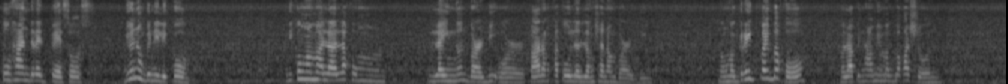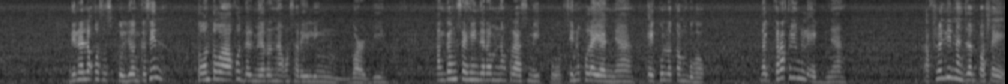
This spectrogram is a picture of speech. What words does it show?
200 pesos. Yun ang binili ko. Hindi ko nga maalala kung line nun Barbie or parang katulad lang siya ng Barbie. Nung mag grade 5 ako, malapit na kami magbakasyon, dinala ko sa school yon kasi tuwan-tuwa ako dahil meron na ako sariling Barbie. Hanggang sa hiniram ng classmate ko, sinuklayan niya, eh kulot ang buhok. Nag-crack yung leeg niya. Actually, nandyan pa siya eh.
